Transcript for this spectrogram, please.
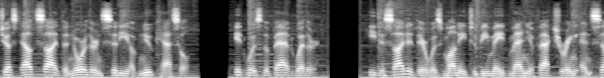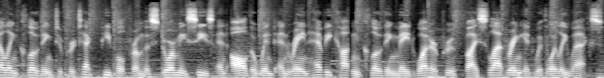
just outside the northern city of Newcastle. It was the bad weather. He decided there was money to be made manufacturing and selling clothing to protect people from the stormy seas and all the wind and rain heavy cotton clothing made waterproof by slathering it with oily wax.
